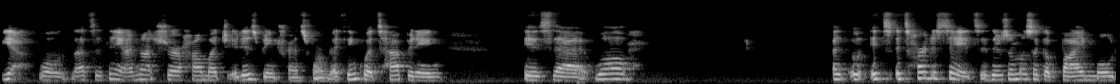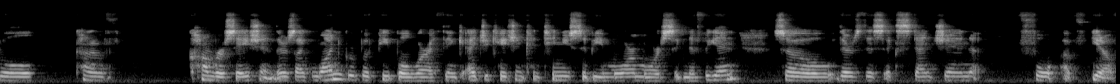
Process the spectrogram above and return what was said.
Yeah. Well, that's the thing. I'm not sure how much it is being transformed. I think what's happening is that well, it's it's hard to say. It's there's almost like a bimodal kind of conversation. There's like one group of people where I think education continues to be more and more significant. So there's this extension for of you know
